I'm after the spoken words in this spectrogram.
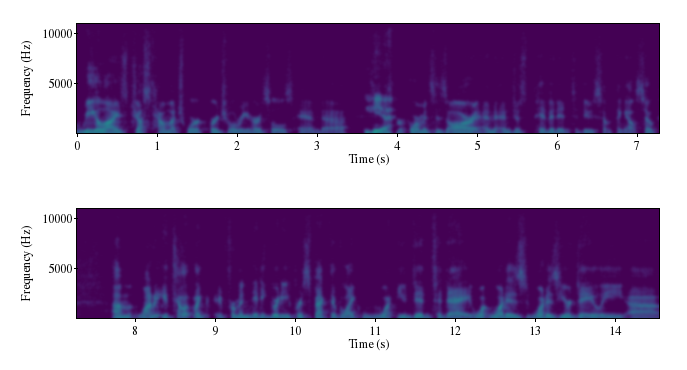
realize just how much work virtual rehearsals and uh, yeah. performances are, and and just pivoted to do something else. So um, why don't you tell it like from a nitty gritty perspective, like what you did today? What what is what is your daily uh,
